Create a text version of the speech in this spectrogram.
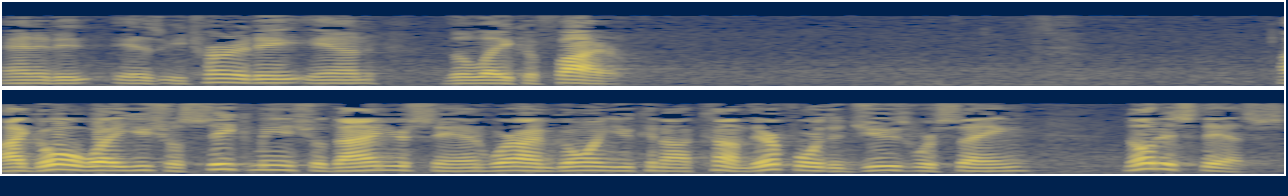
and it is eternity in the lake of fire. I go away, you shall seek me and shall die in your sin. Where I am going, you cannot come. Therefore the Jews were saying, notice this.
